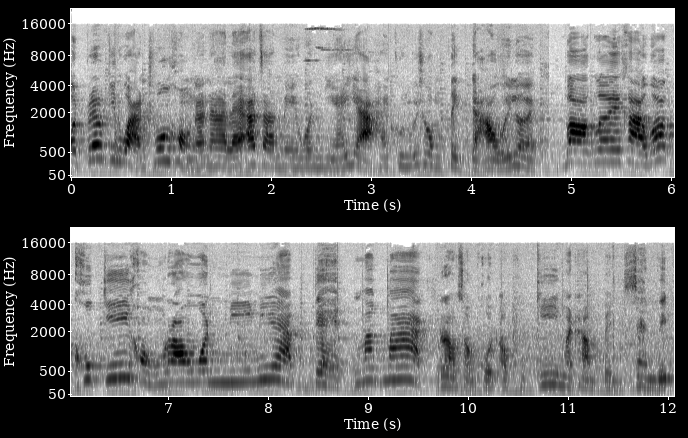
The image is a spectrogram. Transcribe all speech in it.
อดเปรี้ยวกินหวานช่วงของนานาและอาจารย์เมย์วันนี้อยากให้คุณผู้ชมติดดาวไว้เลย บอกเลยค่ะว่าคุกกี้ของเราวันนี้เนี่ยเด็ดมากๆ เราสองคนเอาคุกกี้มาทำเป็นแซนด์วิช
